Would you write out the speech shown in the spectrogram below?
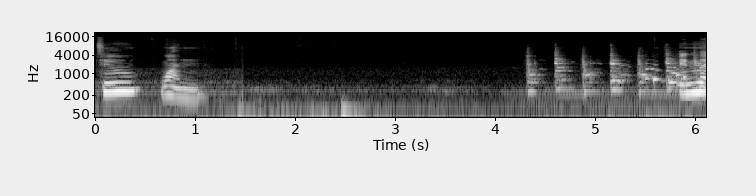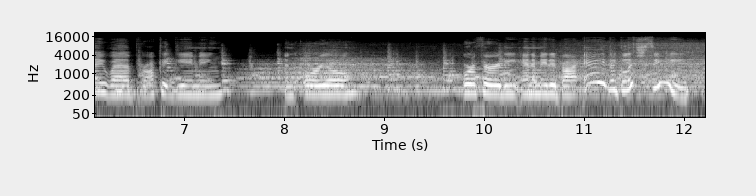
two, one. In my web, Rockit Gaming, and Oreo, Or30, animated by, hey, the Glitch Z!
